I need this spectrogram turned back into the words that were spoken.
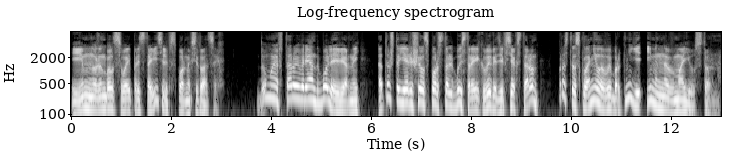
и им нужен был свой представитель в спорных ситуациях. Думаю, второй вариант более верный — а то, что я решил спор столь быстро и к выгоде всех сторон, просто склонило выбор книги именно в мою сторону.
